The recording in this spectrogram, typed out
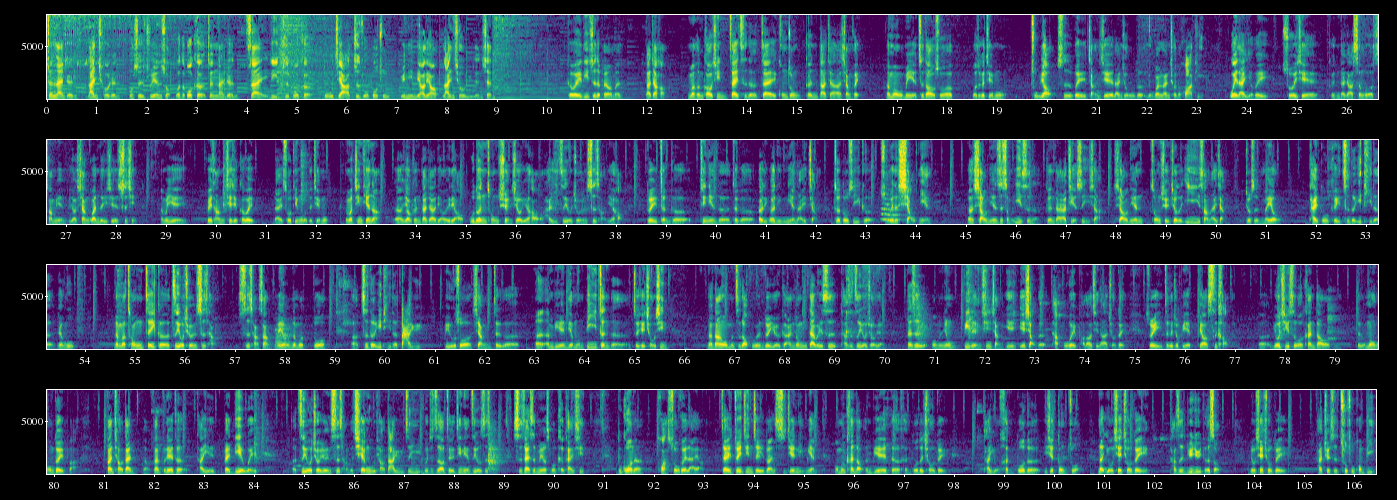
真男人，篮球人，我是朱彦硕。我的播客《真男人》在荔枝播客独家制作播出，与您聊聊篮球与人生。各位荔枝的朋友们，大家好。那么很高兴再次的在空中跟大家相会。那么我们也知道说，我这个节目主要是会讲一些篮球的有关篮球的话题，未来也会说一些跟大家生活上面比较相关的一些事情。那么也。非常谢谢各位来收听我的节目。那么今天呢，呃，要跟大家聊一聊，无论从选秀也好，还是自由球员市场也好，对整个今年的这个二零二零年来讲，这都是一个所谓的小年。呃，小年是什么意思呢？跟大家解释一下，小年从选秀的意义上来讲，就是没有太多可以值得一提的人物。那么从这个自由球员市场市场上，没有那么多。呃，值得一提的大鱼，比如说像这个呃 NBA 联盟第一阵的这些球星，那当然我们知道湖人队有一个安东尼戴维斯，他是自由球员，但是我们用闭着眼睛想也也晓得他不会跑到其他的球队，所以这个就别不要思考了。呃，尤其是我看到这个猛龙队把范乔丹啊范弗列特，他也被列为呃自由球员市场的前五条大鱼之一，我就知道这个今年自由市场。实在是没有什么可看性。不过呢，话说回来啊，在最近这一段时间里面，我们看到 NBA 的很多的球队，它有很多的一些动作。那有些球队它是屡屡得手，有些球队它却是处处碰壁，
